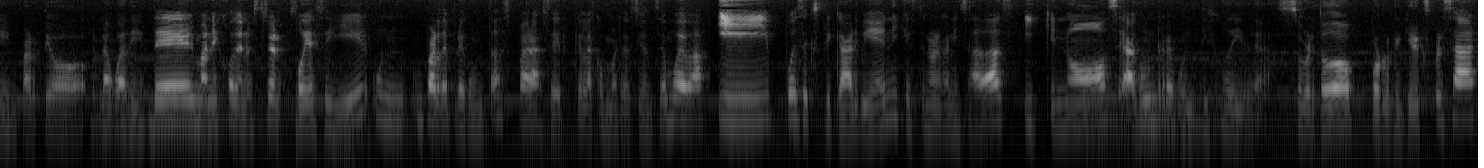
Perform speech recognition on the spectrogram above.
que impartió la WADI del manejo de nuestras Voy a seguir un, un, par de preguntas para hacer que la conversación se mueva y pues explicar bien y que estén organizadas y que no se haga un revoltijo de ideas, sobre todo por lo que quiero expresar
